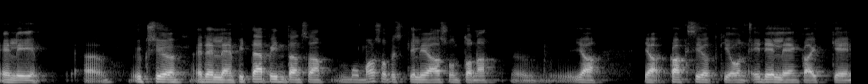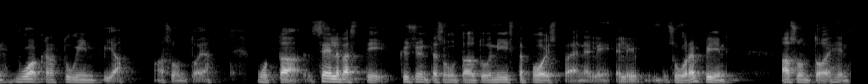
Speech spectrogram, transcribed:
eli yksiö edelleen pitää pintansa muun muassa opiskelija-asuntona ja, ja kaksiotkin on edelleen kaikkein vuokratuimpia asuntoja. Mutta selvästi kysyntä suuntautui niistä poispäin, eli, eli suurempiin asuntoihin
